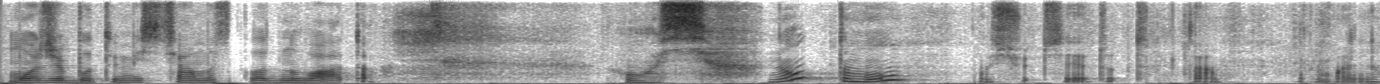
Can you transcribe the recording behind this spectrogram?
може бути місцями складнувато. Ось. Ну, тому ось що це я тут. Так, нормально.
